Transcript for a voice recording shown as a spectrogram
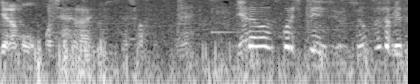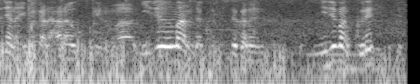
ギャラもお支払いいたしますのでね。ギャラはこれ出演料でしょ？それとは別じゃない。今から払うっていうのは20万だからだから20万くれっつってる。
